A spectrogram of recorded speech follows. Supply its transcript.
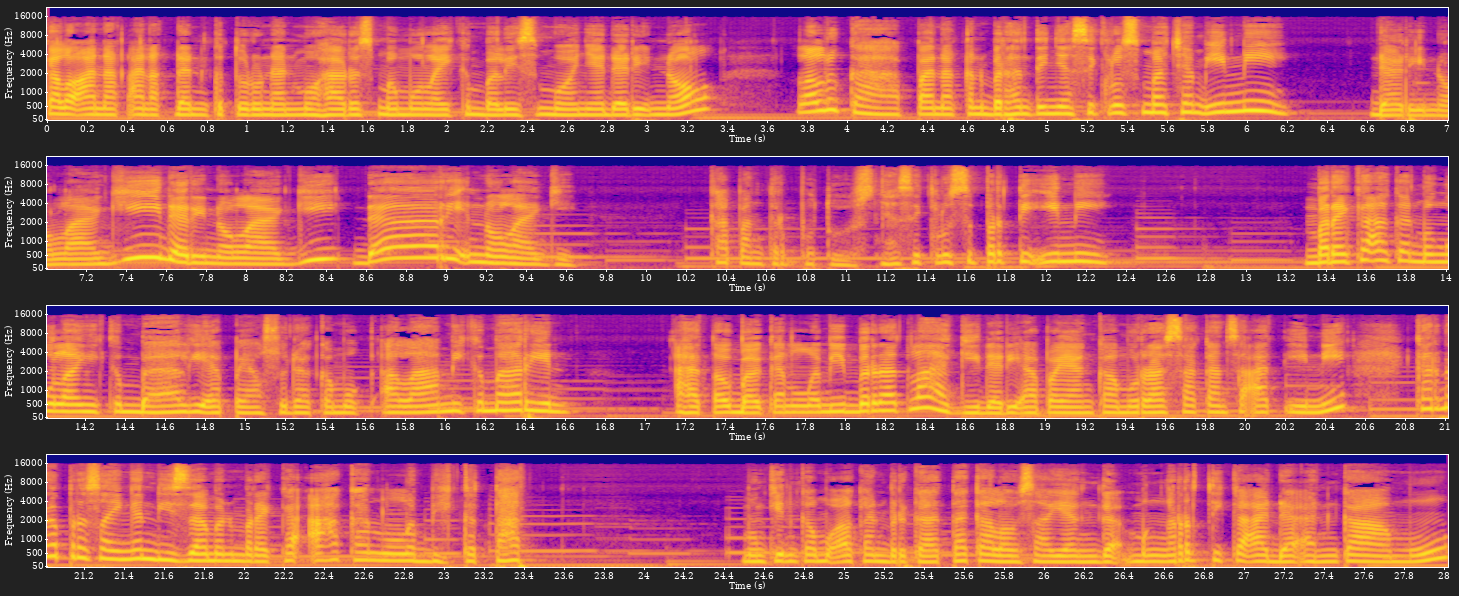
Kalau anak-anak dan keturunanmu harus memulai kembali semuanya dari nol, lalu kapan akan berhentinya siklus macam ini? Dari nol lagi, dari nol lagi, dari nol lagi. Kapan terputusnya siklus seperti ini? Mereka akan mengulangi kembali apa yang sudah kamu alami kemarin. Atau bahkan lebih berat lagi dari apa yang kamu rasakan saat ini karena persaingan di zaman mereka akan lebih ketat. Mungkin kamu akan berkata kalau saya nggak mengerti keadaan kamu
